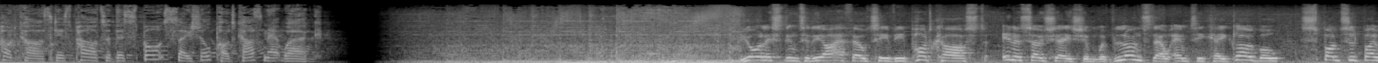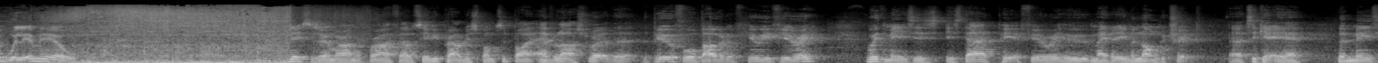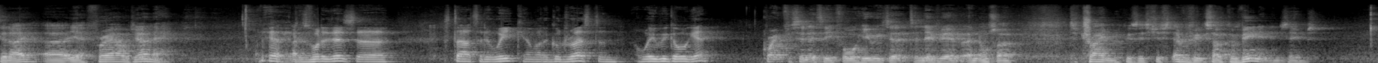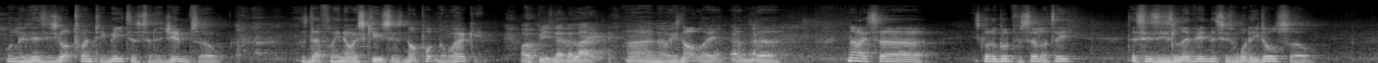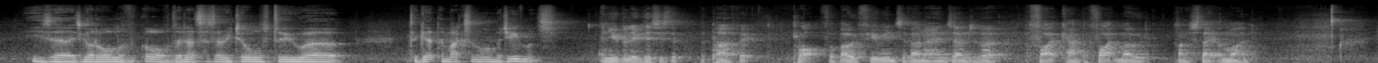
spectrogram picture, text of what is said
podcast is part of the Sports Social Podcast Network. You're listening to the IFL TV podcast in association with Lonsdale MTK Global, sponsored by William Hill. This is Omar Ahmed for IFL TV, proudly sponsored by Everlast. We're at the, the beautiful abode of Hughie Fury. With me is his, his dad, Peter Fury, who made an even longer trip uh, to get here than me today. Uh, yeah, three hour journey. Yeah, it is what it is. Uh, start of the week, I've had a good rest, and away we go again. Great facility for Hughie to, to live here and also to train because it's just everything's so convenient, it seems. Well, it is. He's got 20 metres to the gym, so there's definitely no excuses not putting the work in. I Hope he's never late. Uh, no, he's not late. And uh, no, it's, uh, he's got a good facility. This is his living. This is what he does. So he's uh, he's got all of all of the necessary tools to uh, to get the maximum achievements. And you believe this is the, the perfect plot for both Hughie and Savannah in terms of a, a fight camp, a fight mode kind of state of mind.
